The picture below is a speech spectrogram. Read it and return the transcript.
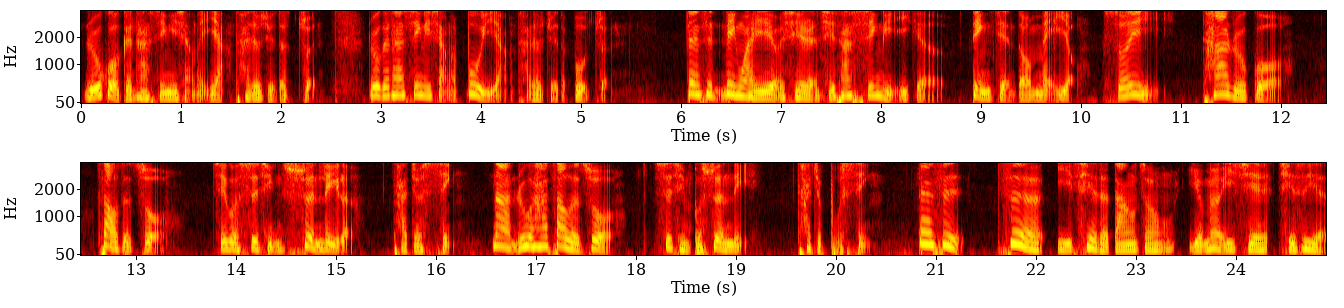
如果跟他心里想的一样，他就觉得准；如果跟他心里想的不一样，他就觉得不准。但是另外也有一些人，其实他心里一个。定见都没有，所以他如果照着做，结果事情顺利了，他就信；那如果他照着做，事情不顺利，他就不信。但是这一切的当中，有没有一些其实也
